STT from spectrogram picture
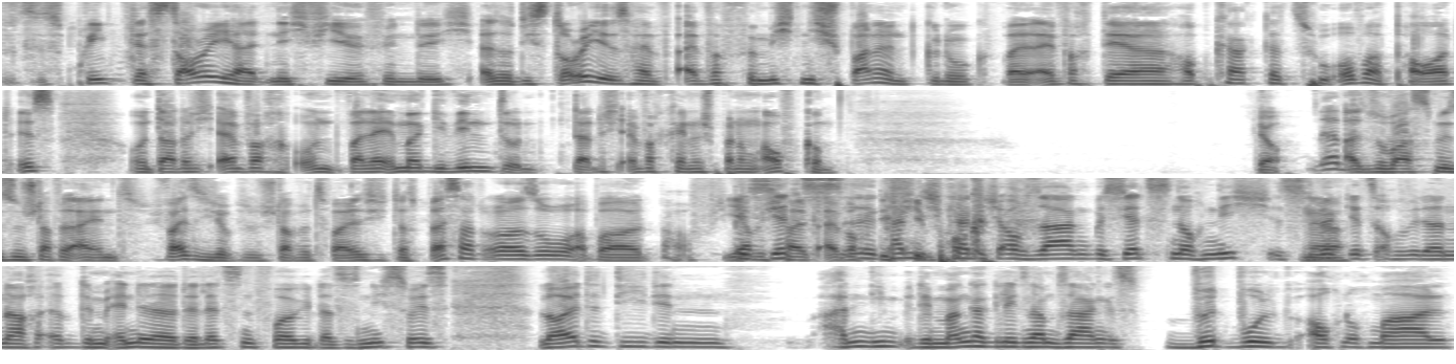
es bringt der Story halt nicht viel, finde ich. Also die Story ist halt einfach für mich nicht spannend genug, weil einfach der Hauptcharakter zu overpowered ist und dadurch einfach, und weil er immer gewinnt und dadurch einfach keine Spannung aufkommt. Ja, also war es zumindest in Staffel 1. Ich weiß nicht, ob in Staffel 2 sich das bessert oder so, aber auf die habe ich halt einfach äh, nicht kann, viel ich, Bock. kann ich auch sagen, bis jetzt noch nicht. Es Ja. wirkt jetzt auch wieder nach äh, dem Ende der letzten Folge, dass es nicht so ist. Leute, die den Anime, den Manga gelesen haben, sagen, es wird wohl auch noch mal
